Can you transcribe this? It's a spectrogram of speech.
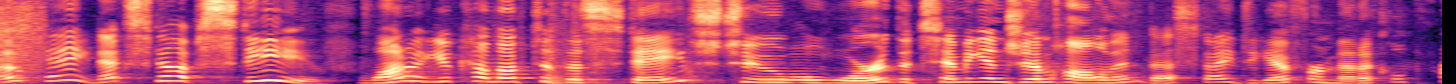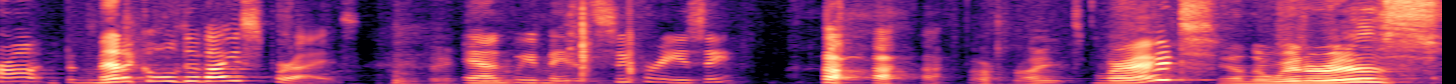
Okay, next up, Steve. Why don't you come up to the stage to award the Timmy and Jim Hollomon Best Idea for Medical Pro- Medical Device Prize? and we've made it super easy. All right. All right. And the winner is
